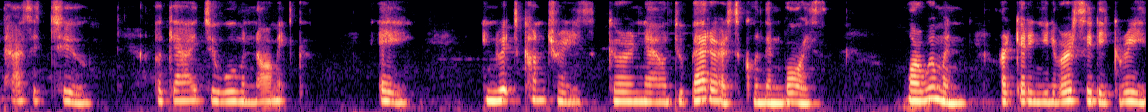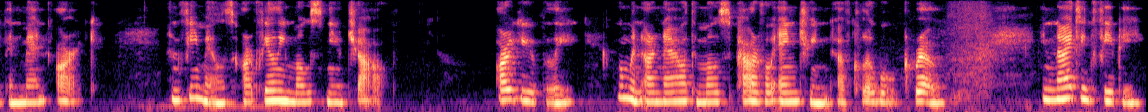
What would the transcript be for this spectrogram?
Passage 2 A Guide to Womenomic. A. In rich countries, girls now do better at school than boys. More women are getting university degree than men are, and females are filling most new jobs. Arguably, women are now the most powerful engine of global growth. In 1950,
